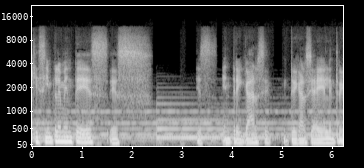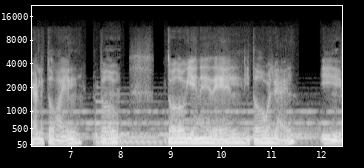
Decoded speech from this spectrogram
que simplemente es, es, es entregarse, entregarse a Él, entregarle todo a Él. Todo, todo viene de Él y todo vuelve a Él. Y,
